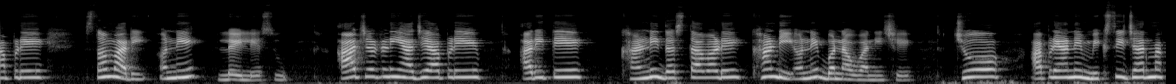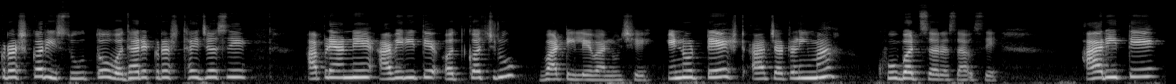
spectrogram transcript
આપણે સમારી અને લઈ લેશું. આ ચટણી આજે આપણે આ રીતે ખાંડની દસ્તા વડે ખાંડી અને બનાવવાની છે. જો આપણે આને મિક્સી જારમાં ક્રશ કરીશું તો વધારે ક્રશ થઈ જશે. આપણે આને આવી રીતે અધકચરું વાટી લેવાનું છે. એનો ટેસ્ટ આ ચટણીમાં ખૂબ જ સરસ આવશે. આ રીતે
